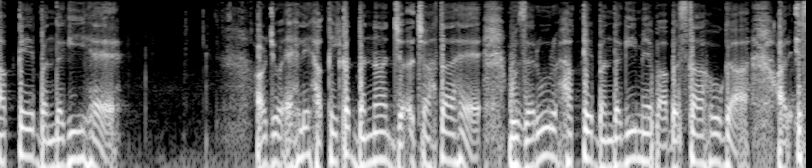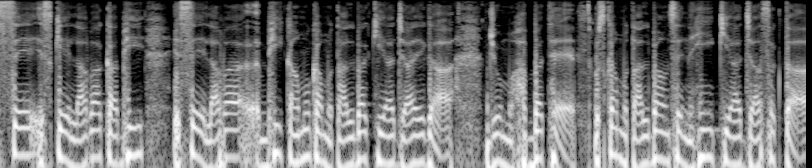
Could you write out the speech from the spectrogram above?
حق بندگی ہے۔ اور جو اہل حقیقت بننا چاہتا ہے، وہ ضرور حق بندگی میں وابستہ ہوگا۔ اور اس سے، اس کے علاوہ کا بھی، اس سے علاوہ بھی کاموں کا مطالبہ کیا جائے گا۔ جو محبت ہے، اس کا مطالبہ ان سے نہیں کیا جا سکتا۔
